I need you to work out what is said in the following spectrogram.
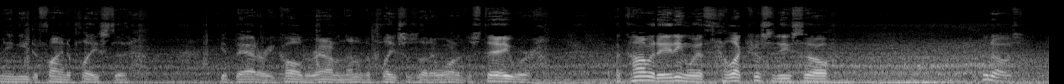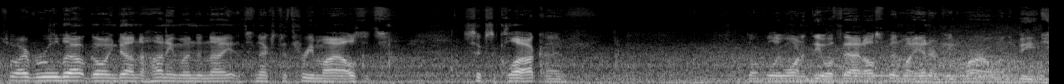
may need to find a place to get battery called around. And none of the places that I wanted to stay were accommodating with electricity, so who knows. So I've ruled out going down to Honeyman tonight. It's next to three miles. It's six o'clock. I don't really want to deal with that. I'll spend my energy tomorrow on the beach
